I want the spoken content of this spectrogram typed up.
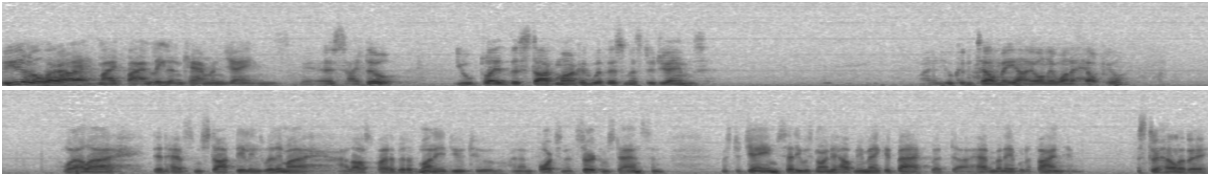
Do you know where I might find Leland Cameron James? Yes, I do. You played the stock market with this Mr. James? Well, you can tell me. I only want to help you. Well, I did have some stock dealings with him. I, I lost quite a bit of money due to an unfortunate circumstance, and Mr. James said he was going to help me make it back, but I haven't been able to find him. Mr. Halliday,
